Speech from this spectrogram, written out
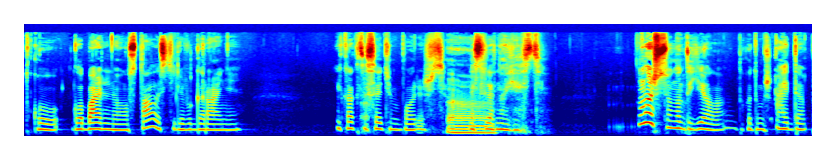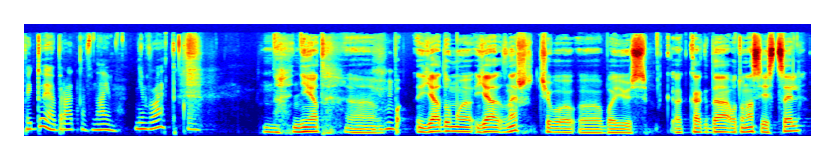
такую глобальную усталость или выгорание? И как ты с этим борешься, а... если оно есть? Ну, знаешь, все надоело. Такой думаешь, ай да, пойду я обратно в найм. Не бывает такого? Нет. Э, я думаю, я, знаешь, чего э, боюсь? Когда вот у нас есть цель, Э,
